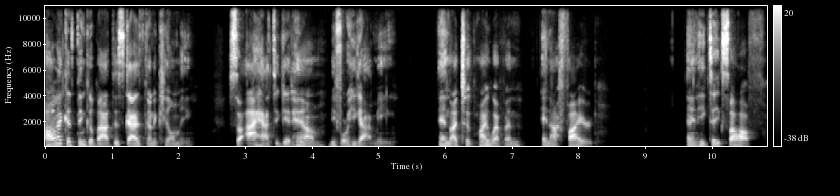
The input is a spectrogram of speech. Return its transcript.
All I could think about, this guy's gonna kill me. So I had to get him before he got me. And I took my weapon and I fired. And he takes off.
